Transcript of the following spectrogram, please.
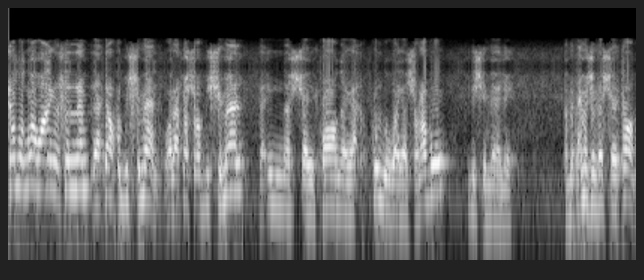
صلى الله عليه وسلم لا تأكل بالشمال ولا تشرب بالشمال فإن الشيطان يأكل ويشرب بشماله. فما تعملش ده الشيطان.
